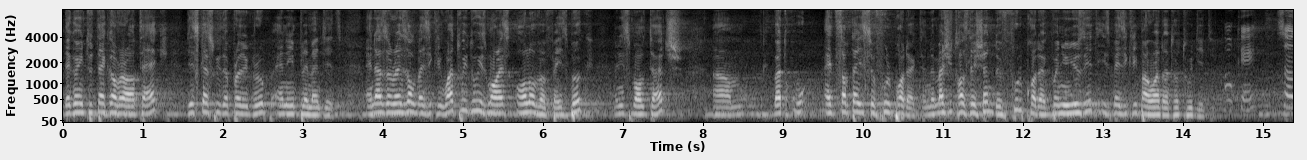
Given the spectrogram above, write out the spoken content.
They're going to take over our tech, discuss with the product group, and implement it. And as a result, basically what we do is more or less all over Facebook, and it's small touch. Um, but and sometimes it's a full product. And the machine translation, the full product, when you use it, is basically powered by what we did. Okay, so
